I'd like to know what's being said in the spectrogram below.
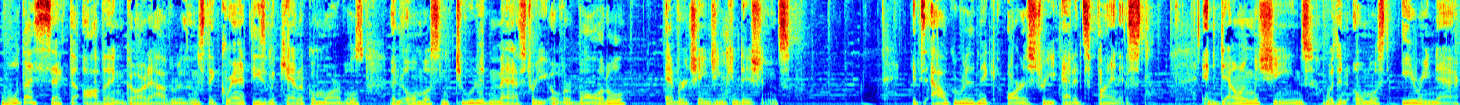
We'll dissect the avant garde algorithms that grant these mechanical marvels an almost intuitive mastery over volatile, ever changing conditions. It's algorithmic artistry at its finest, endowing machines with an almost eerie knack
